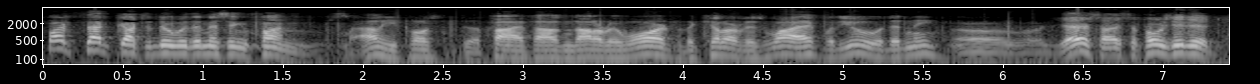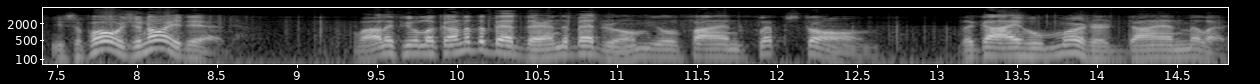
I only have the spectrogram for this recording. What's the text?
What's that got to do with the missing funds? Well, he posted a $5,000 reward for the killer of his wife with you, didn't he? Oh, yes, I suppose he did. You suppose? You know he did. Well, if you look under the bed there in the bedroom, you'll find Flip Stone, the guy who murdered Diane Miller.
